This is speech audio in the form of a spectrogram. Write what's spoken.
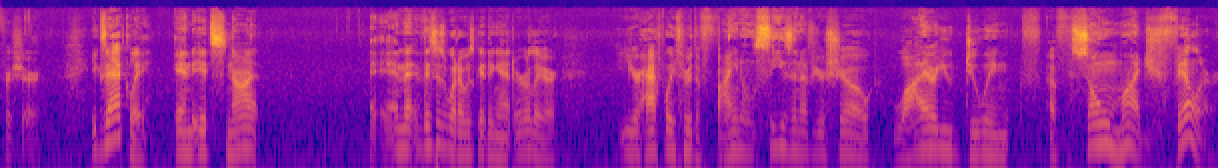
for sure. Exactly. And it's not. And th- this is what I was getting at earlier. You're halfway through the final season of your show. Why are you doing f- of so much filler?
